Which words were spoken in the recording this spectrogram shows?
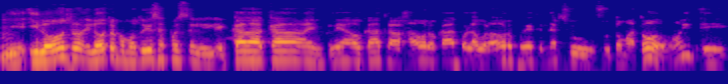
y, lo otro, y lo otro, como tú dices, pues el, cada, cada empleado, cada trabajador o cada colaborador puede tener su, su tomatodo, ¿no? Y,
